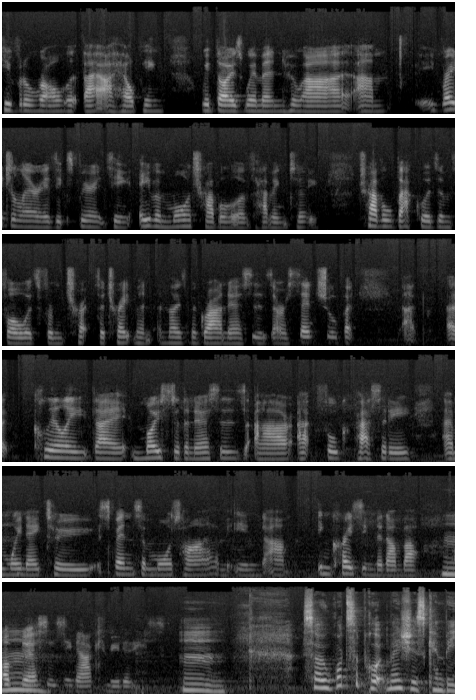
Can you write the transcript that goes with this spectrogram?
pivotal role that they are helping with those women who are um, in regional areas experiencing even more trouble of having to travel backwards and forwards from tra- for treatment. And those McGrath nurses are essential but uh, uh, clearly they most of the nurses are at full capacity and we need to spend some more time in um, increasing the number mm. of nurses in our communities. Mm. So what support measures can be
